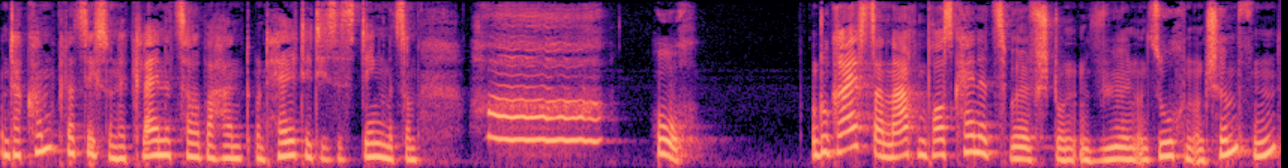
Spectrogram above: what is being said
Und da kommt plötzlich so eine kleine Zauberhand und hält dir dieses Ding mit so einem hoch. Und du greifst danach und brauchst keine zwölf Stunden wühlen und suchen und schimpfen,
